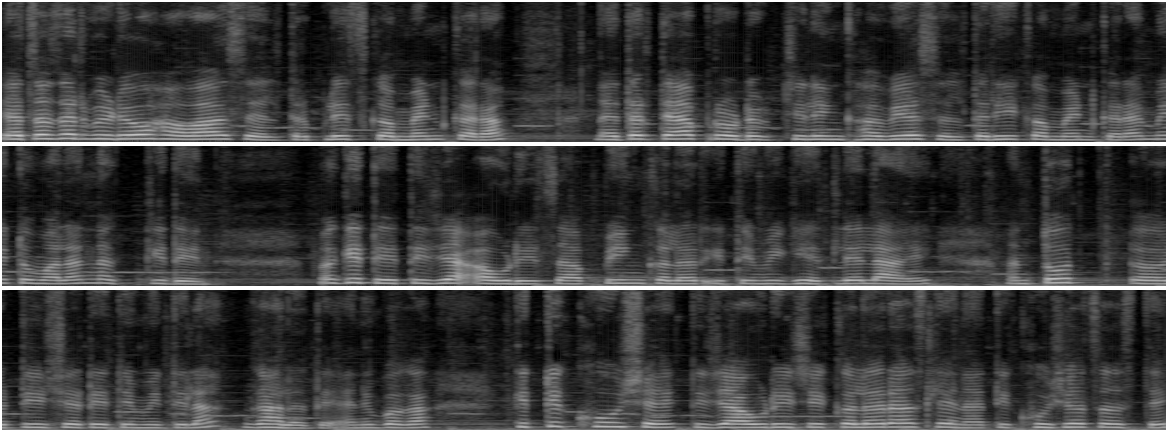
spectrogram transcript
याचा जर व्हिडिओ हवा असेल तर प्लीज कमेंट करा. नाहीतर त्या प्रोडक्टची लिंक हवी असेल तरीही कमेंट करा. मी तुम्हाला नक्की देईन. मग इथे तिच्या आवडीचा पिंक कलर इथे मी घेतलेला आहे आणि तो टी शर्ट इथे मी तिला घालत. आहे आणि बघा किती खुश आहे. तिच्या आवडीचे कलर असले ना ती खुशच असते.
